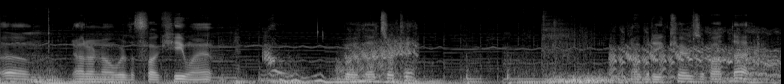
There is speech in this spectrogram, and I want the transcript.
I, um, I don't know where the fuck he went, but that's okay. Nobody cares about that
